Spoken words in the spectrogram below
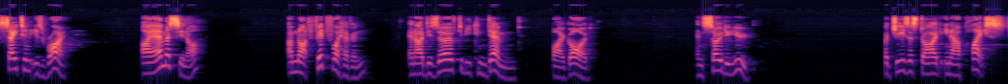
Satan is right. I am a sinner. I'm not fit for heaven, and I deserve to be condemned by God. And so do you. But Jesus died in our place,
